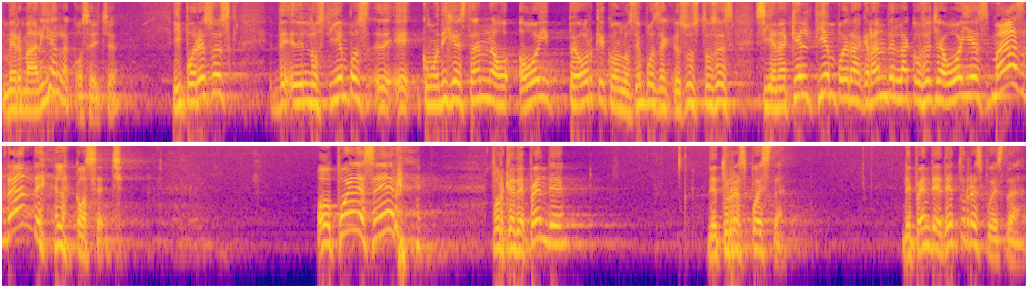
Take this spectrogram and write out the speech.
mermaría la cosecha. Y por eso es, los tiempos, eh, eh, como dije, están hoy peor que con los tiempos de Jesús. Entonces, si en aquel tiempo era grande la cosecha, hoy es más grande la cosecha. O puede ser, porque depende de tu respuesta. Depende de tu respuesta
